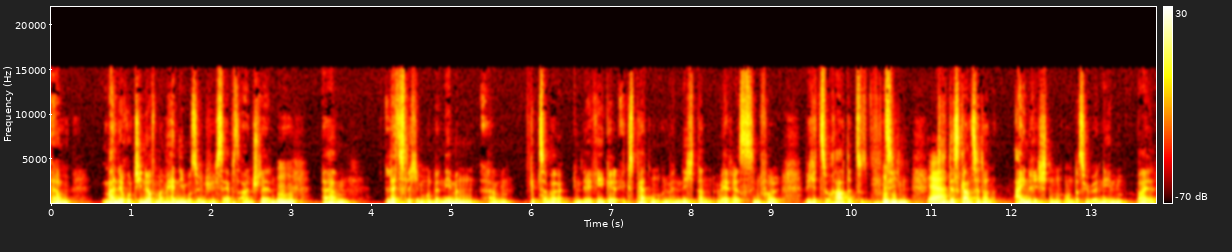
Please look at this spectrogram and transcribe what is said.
Ähm, meine Routine auf meinem Handy muss ich natürlich selbst einstellen. Mhm. Ähm, letztlich im Unternehmen ähm, gibt es aber in der Regel Experten und wenn nicht, dann wäre es sinnvoll, welche zu Rate zu ziehen, ja. die das Ganze dann einrichten und das übernehmen, weil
